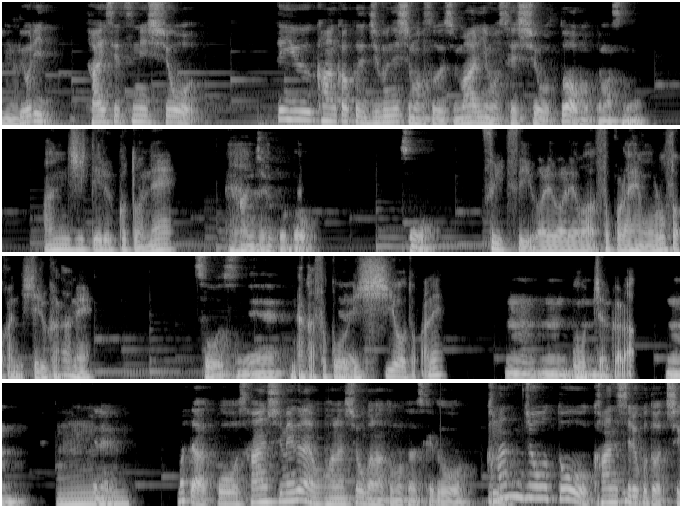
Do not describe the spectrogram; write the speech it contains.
うんより大切にしようっていう感覚で自分自身もそうですし、周りにも接しようとは思ってますね。感じてることね。うん感じること。そう。ついつい我々はそこら辺をおろそかにしてるからね。そうですね。なんかそこを律しようとかね、うんうん、思っちゃうから。うん。うーん。でねまた、こう、3週目ぐらいお話ししようかなと思ったんですけど、うん感情と感じてることは違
